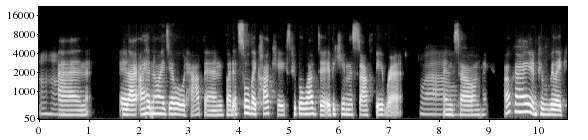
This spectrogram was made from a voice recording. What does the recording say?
uh-huh. and it I, I, had no idea what would happen, but it sold like hotcakes. People loved it. It became the staff favorite. Wow! And so I'm like, okay, and people be like.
